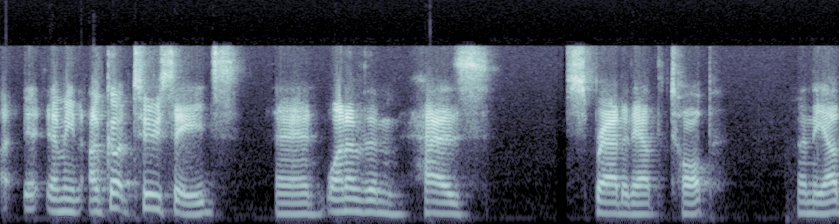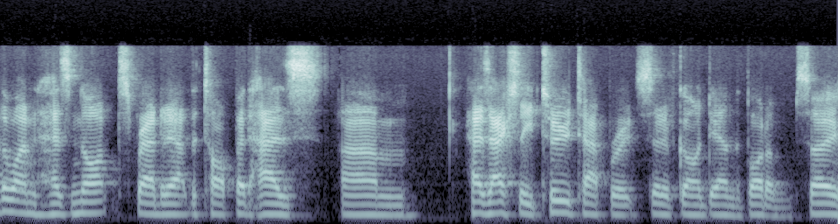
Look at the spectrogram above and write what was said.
I- I mean, I've got two seeds, and one of them has sprouted out the top, and the other one has not sprouted out the top, but has um, has actually two tap roots that have gone down the bottom. So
